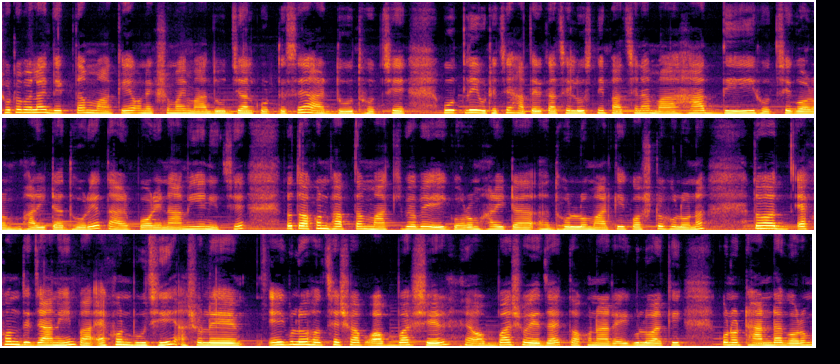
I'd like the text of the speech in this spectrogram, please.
ছোটোবেলায় দেখতাম মাকে অনেক সময় মা দুধ জাল করতেছে আর দুধ হচ্ছে উতলেই উঠেছে, হাতের কাছে লুসনি পাচ্ছে না। মা হাত দিয়েই হচ্ছে গরম হাঁড়িটা ধরে তারপরে নামিয়ে নিচ্ছে। তো তখন ভাবতাম, মা কীভাবে এই গরম হাঁড়িটা ধরলো? মার কি কষ্ট হলো না? তো এখন জানি বা এখন বুঝি, আসলে এইগুলো হচ্ছে সব অভ্যাসের, অভ্যাস হয়ে যায়। তখন আর এগুলো আর কি কোনো ঠান্ডা গরম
